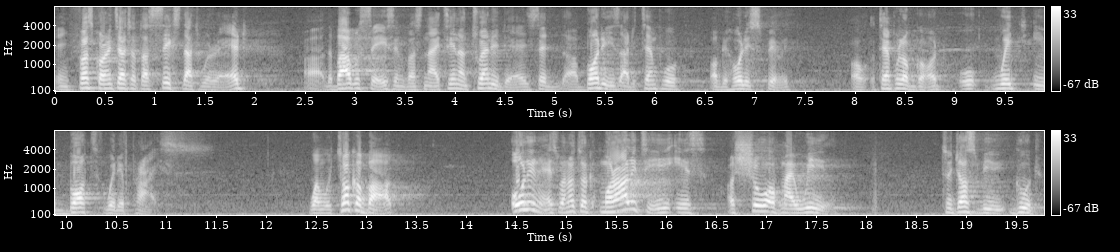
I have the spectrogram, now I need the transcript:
In 1 Corinthians chapter 6 that we read, uh, the Bible says in verse 19 and 20 there, it said, Our bodies are the temple of the Holy Spirit, or the temple of God, which He bought with a price. When we talk about holiness, we're not talking, morality is a show of my will to just be good.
